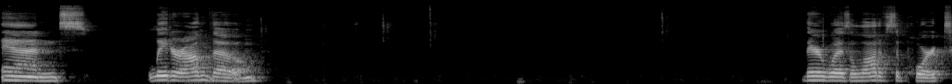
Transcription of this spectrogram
and later on, though, there was a lot of support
